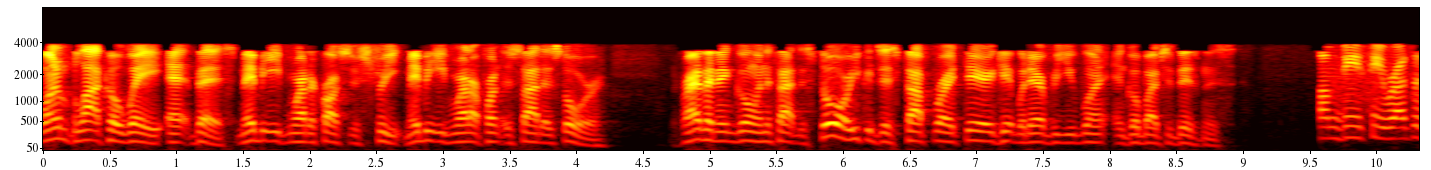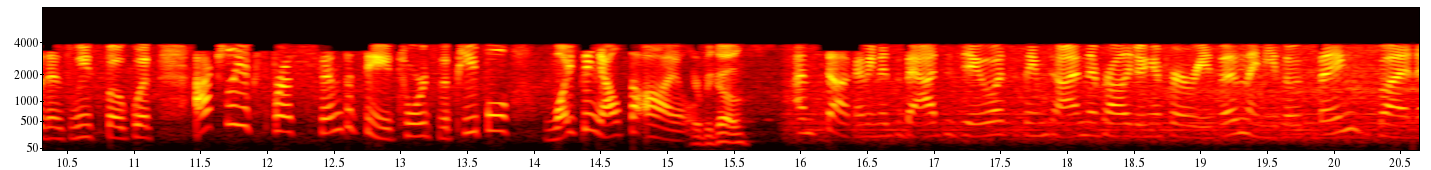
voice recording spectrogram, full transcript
one block away at best, maybe even right across the street, maybe even right up front of the side of the store. Rather than going inside the store, you could just stop right there, get whatever you want, and go about your business. Um, Some D.C. residents we spoke with actually expressed sympathy towards the people wiping out the aisles. Here we go. I'm stuck. I mean, it's bad to do. At the same time, they're probably doing it for a reason. They need those things, but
